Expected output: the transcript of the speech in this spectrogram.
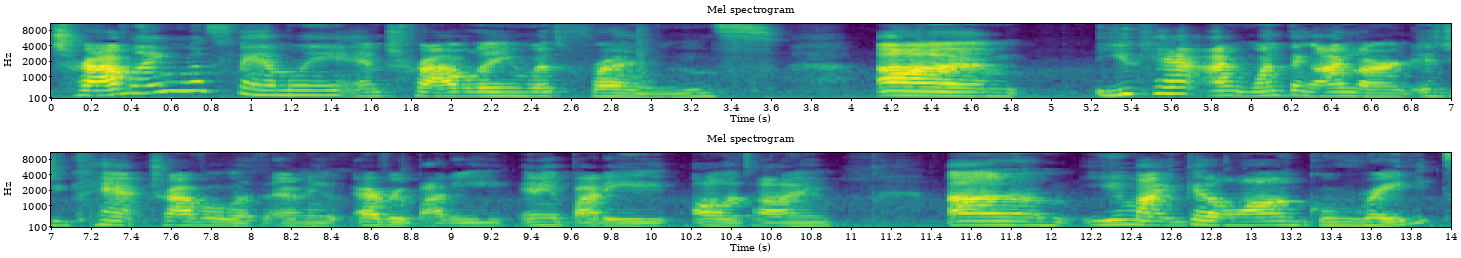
traveling with family and traveling with friends um, you can't. I one thing I learned is you can't travel with any everybody, anybody all the time. Um, you might get along great,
